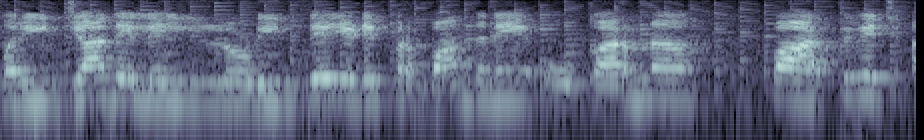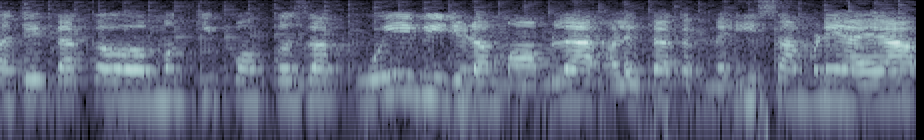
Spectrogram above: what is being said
ਮਰੀਜ਼ਾਂ ਦੇ ਲਈ ਲੋੜੀਂਦੇ ਜਿਹੜੇ ਪ੍ਰਬੰਧ ਨੇ ਉਹ ਕਰਨ। ਭਾਰਤ ਵਿੱਚ ਅਜੇ ਤੱਕ ਮੰਕੀ ਪੌਂਕਸ ਦਾ ਕੋਈ ਵੀ ਜਿਹੜਾ ਮਾਮਲਾ ਹਾਲੇ ਤੱਕ ਨਹੀਂ ਸਾਹਮਣੇ ਆਇਆ।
